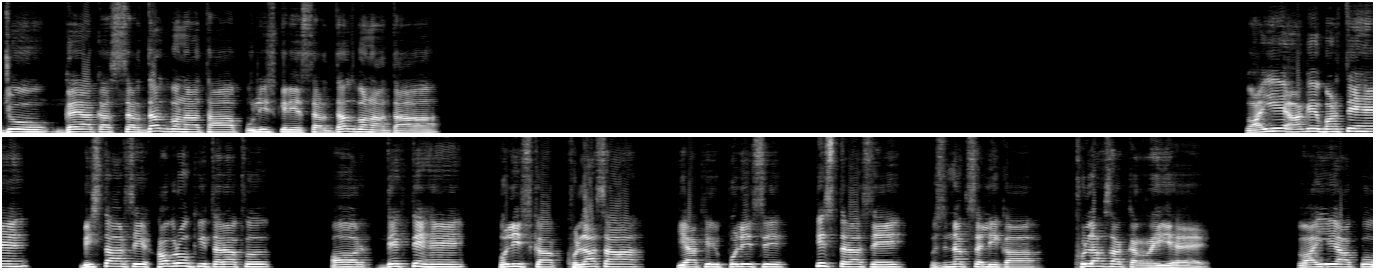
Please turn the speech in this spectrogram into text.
जो गया का सरदर्द बना था, पुलिस के लिए सरदर्द बना था। तो आइए आगे बढ़ते हैं विस्तार से खबरों की तरफ़ और देखते हैं पुलिस का खुलासा कि आखिर पुलिस किस तरह से उस नक्सली का खुलासा कर रही है। तो आइए आपको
